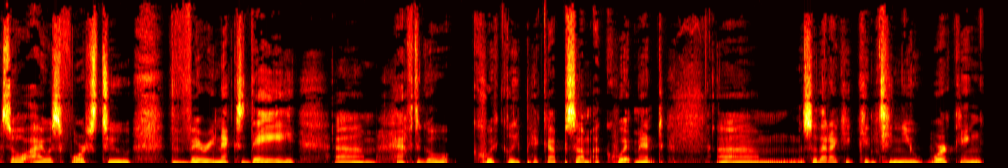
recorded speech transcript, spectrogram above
So I was forced to the very next day um, have to go quickly pick up some equipment um, so that I could continue working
